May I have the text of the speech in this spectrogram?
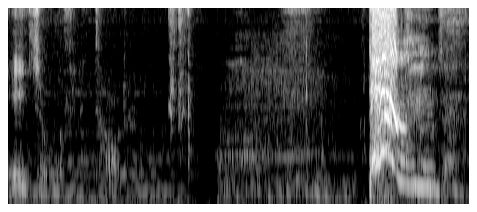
He's so lovely, Todd. bam.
